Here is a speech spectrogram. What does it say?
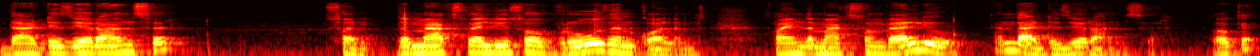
that is your answer sorry the max values of rows and columns. Find the maximum value and that is your answer okay?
